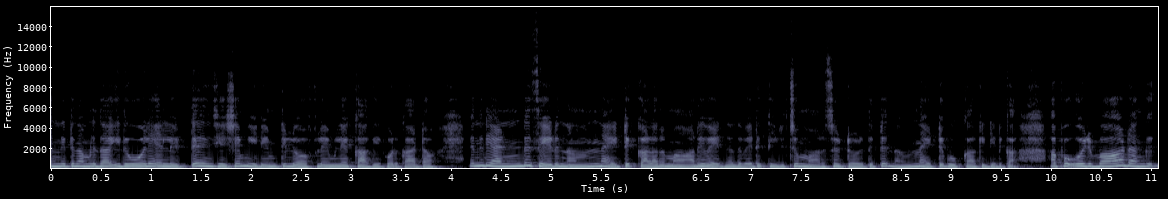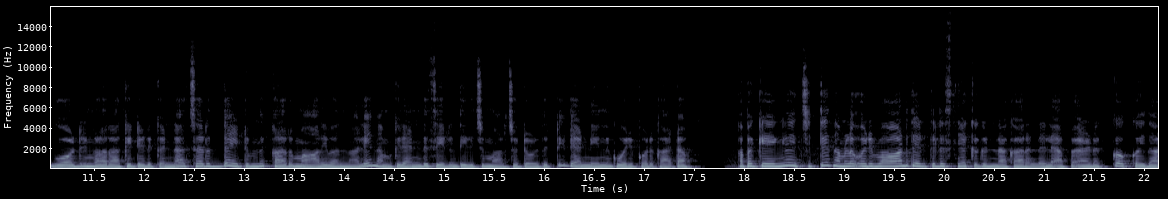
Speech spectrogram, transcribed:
എന്നിട്ട് നമ്മളിതാ ഇതുപോലെ എല്ലാം ഇട്ടതിന് ശേഷം മീഡിയം ടു ലോ ഫ്ലെയിമിലേക്ക് ആക്കി കൊടുക്കുക കേട്ടോ. എന്നിട്ട് രണ്ട് സൈഡ് നന്നായിട്ട് കളർ മാറി വരുന്നത് വരെ തിരിച്ചും മറിച്ചും ഇട്ട് കൊടുത്തിട്ട് നന്നായിട്ട് കുക്കാക്കിയിട്ട് എടുക്കുക അപ്പോൾ ഒരുപാട് അങ്ങ് ഗോൾഡൻ കളറാക്കിയിട്ട് എടുക്കണ്ട. ചെറുതായിട്ടൊന്ന് കളർ മാറി വന്നാൽ നമുക്ക് രണ്ട് സൈഡും തിരിച്ചും മറിച്ചിട്ട് കൊടുത്തിട്ട് രണ്ടിൽ നിന്ന് കോരി കൊടുക്കാം കേട്ടോ. അപ്പോൾ കിഴങ്ങ് വെച്ചിട്ട് നമ്മൾ ഒരുപാട് തരത്തിലുള്ള സ്നാക്കൊക്കെ ഉണ്ടാക്കാറുണ്ടല്ലേ അപ്പോൾ ഇടക്കൊക്കെ ഇതാ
